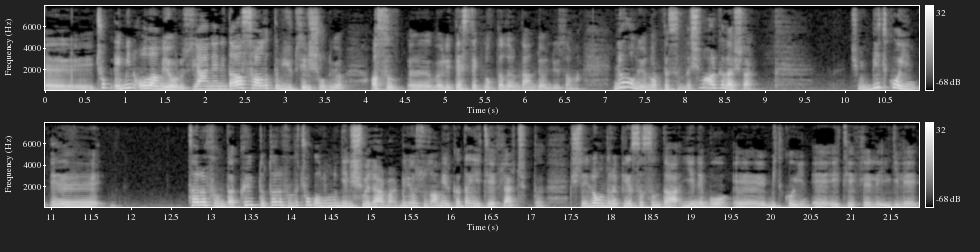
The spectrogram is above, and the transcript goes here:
e, çok emin olamıyoruz. Yani hani daha sağlıklı bir yükseliş oluyor. Asıl e, böyle destek noktalarından döndüğü zaman. Ne oluyor noktasında? Şimdi arkadaşlar şimdi Bitcoin tarafında, kripto tarafında çok olumlu gelişmeler var. Biliyorsunuz Amerika'da ETF'ler çıktı. İşte Londra piyasasında yine bu e, Bitcoin e, ETF'lerle ilgili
